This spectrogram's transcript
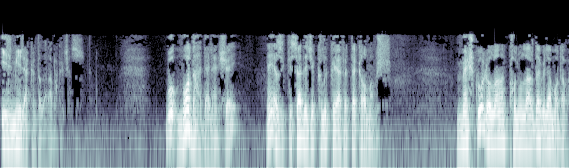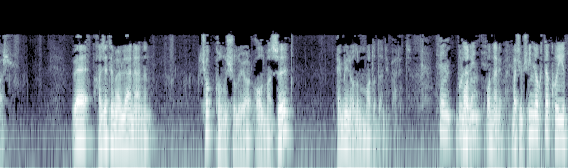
ilmi lakırdılara bakacağız. Bu moda denen şey ne yazık ki sadece kılık kıyafette kalmamış. Meşgul olan konularda bile moda var. Ve Hz. Mevlana'nın çok konuşuluyor olması emin olun modadan ibaret. Efendim burada Moda, bir, ondan ibaret. Başka bir şey. bir nokta koyup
